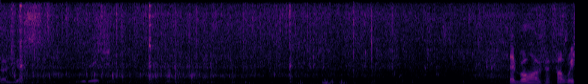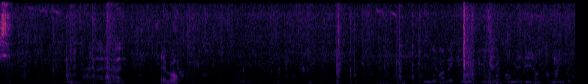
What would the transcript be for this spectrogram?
La liasse. C'est bon, Fabrice. Est bonne. C'est bon. Tu me diras avec une cuisine, on met déjà pas mal de temps.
